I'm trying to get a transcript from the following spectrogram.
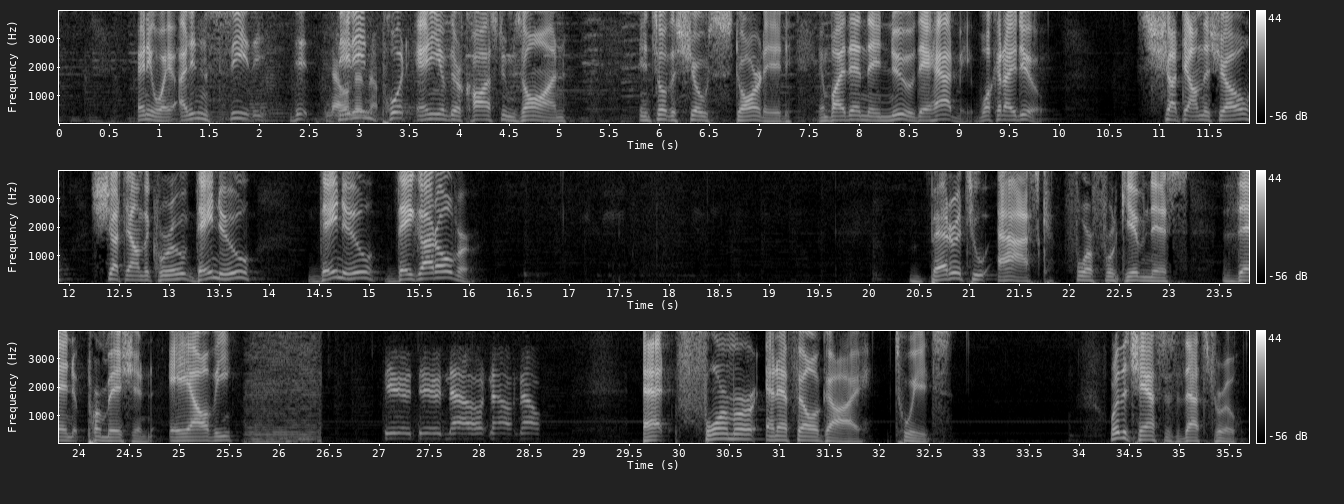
Anyway, I didn't see they, they, No, they didn't put any of their costumes on until the show started, and by then they knew they had me. What could I do? Shut down the show? Shut down the crew? They knew. They knew. They got over. Better to ask for forgiveness than permission. Eh, Alvy? Dude, dude, no, no, no. at former NFL guy tweets. What are the chances that that's true?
